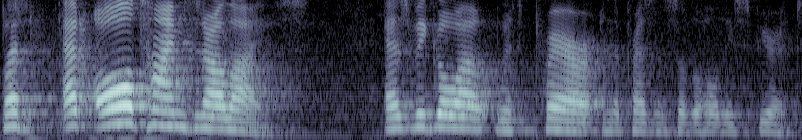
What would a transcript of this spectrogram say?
but at all times in our lives as we go out with prayer in the presence of the Holy Spirit,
